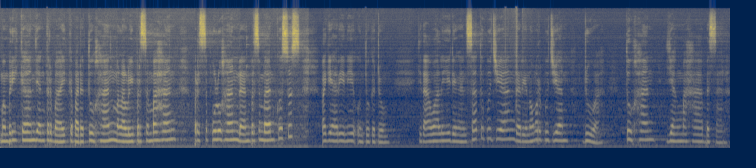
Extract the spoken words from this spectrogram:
memberikan yang terbaik kepada Tuhan melalui persembahan, persepuluhan, dan persembahan khusus pagi hari ini untuk gedung. Kita awali dengan satu pujian dari nomor pujian dua, Tuhan yang Maha Besar.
